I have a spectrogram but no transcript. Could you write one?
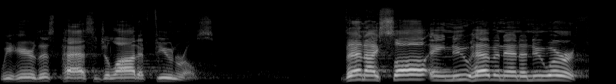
we hear this passage a lot at funerals. Then I saw a new heaven and a new earth.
